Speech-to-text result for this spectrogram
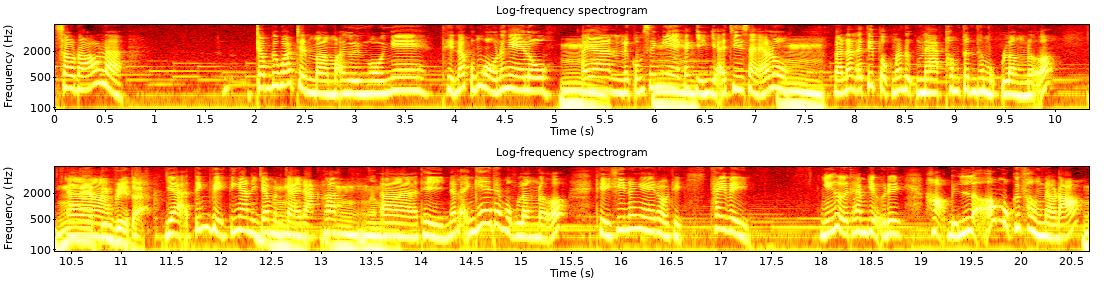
Sau đó là trong cái quá trình mà mọi người ngồi nghe thì nó cũng ngồi nó nghe luôn ừ. AI nó cũng sẽ ừ. nghe các diễn giả chia sẻ luôn ừ. và nó lại tiếp tục nó được nạp thông tin thêm một lần nữa ừ, à, nghe tiếng Việt à? Dạ tiếng Việt tiếng Anh thì cho ừ. mình cài đặt thôi. Ừ. À, thì nó lại nghe thêm một lần nữa. Thì khi nó nghe rồi thì thay vì những người tham dự đi họ bị lỡ một cái phần nào đó ừ.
